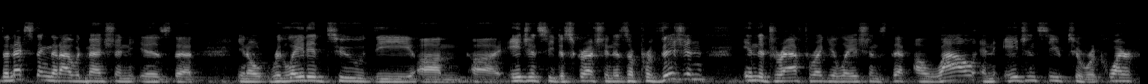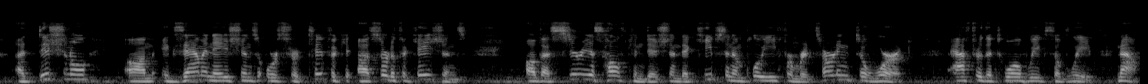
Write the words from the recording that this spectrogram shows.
the next thing that I would mention is that, you know, related to the um, uh, agency discretion is a provision in the draft regulations that allow an agency to require additional um, examinations or certificate uh, certifications of a serious health condition that keeps an employee from returning to work after the 12 weeks of leave. Now,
